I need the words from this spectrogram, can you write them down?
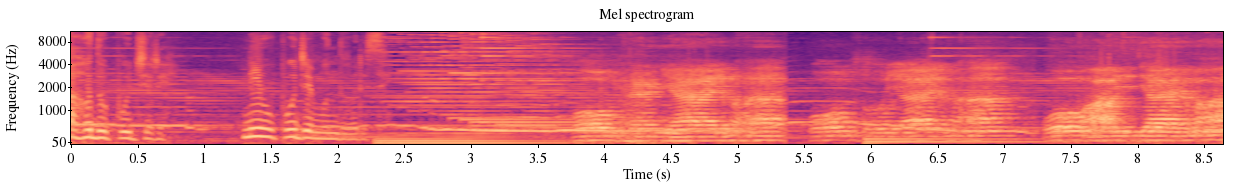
ಹೌದು ಪೂಜ್ಯರೇ ನೀವು ಪೂಜೆ ಮುಂದುವರಿಸಿ. ಓಂ ಓಂ ಸೂರ್ಯಾಯ ನಮಃ ಓಂ ಆದಿತ್ಯಾಯ ನಮಃ.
